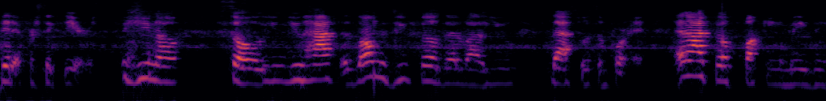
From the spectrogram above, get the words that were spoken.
did it for six years, you know? So you, you have, as long as you feel good about you, that's what's important. And I feel fucking amazing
